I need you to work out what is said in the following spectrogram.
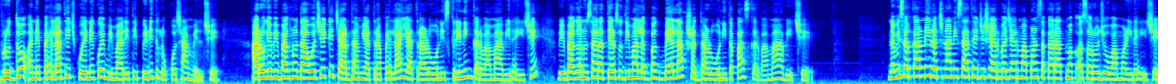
વૃદ્ધો અને પહેલાથી જ કોઈને કોઈ બીમારીથી પીડિત લોકો સામેલ છે. આરોગ્ય વિભાગનો દાવો છે કે ચારધામ યાત્રા પહેલા યાત્રાળુઓની સ્ક્રીનિંગ કરવામાં આવી રહી છે. વિભાગ અનુસાર અત્યાર સુધીમાં લગભગ બે લાખ શ્રદ્ધાળુઓની તપાસ કરવામાં આવી છે. નવી સરકારની રચનાની સાથે જ શેરબજારમાં પણ સકારાત્મક અસરો જોવા મળી રહી છે.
